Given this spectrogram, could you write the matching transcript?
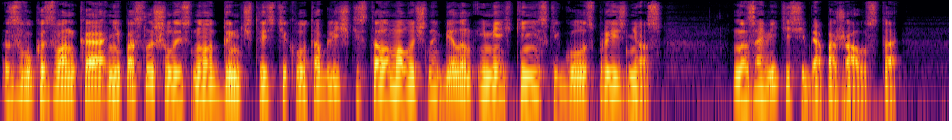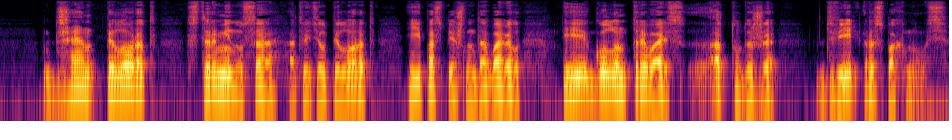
Звука звонка не послышалось, но дымчатое стекло таблички стало молочно-белым, и мягкий низкий голос произнес «Назовите себя, пожалуйста». «Джен Пилород с Терминуса», — ответил Пилород и поспешно добавил, «и Голланд Тревайс оттуда же». Дверь распахнулась.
